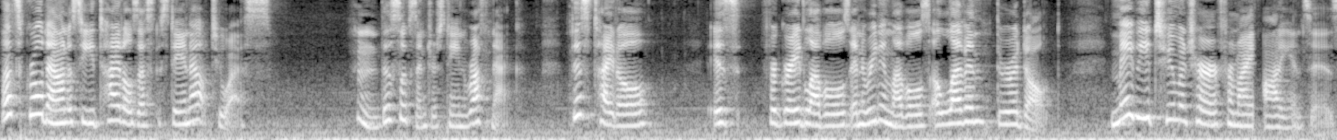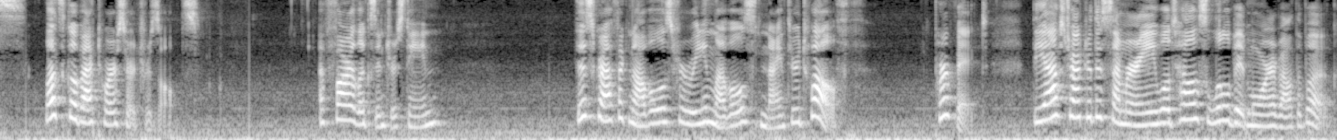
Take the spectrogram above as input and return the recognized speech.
Let's scroll down to see titles that stand out to us. Hmm, this looks interesting, Roughneck. This title is for grade levels and reading levels 11 through adult may be too mature for my audiences. Let's go back to our search results. Afar looks interesting. This graphic novel is for reading levels 9 through 12. Perfect. The abstract or the summary will tell us a little bit more about the book.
